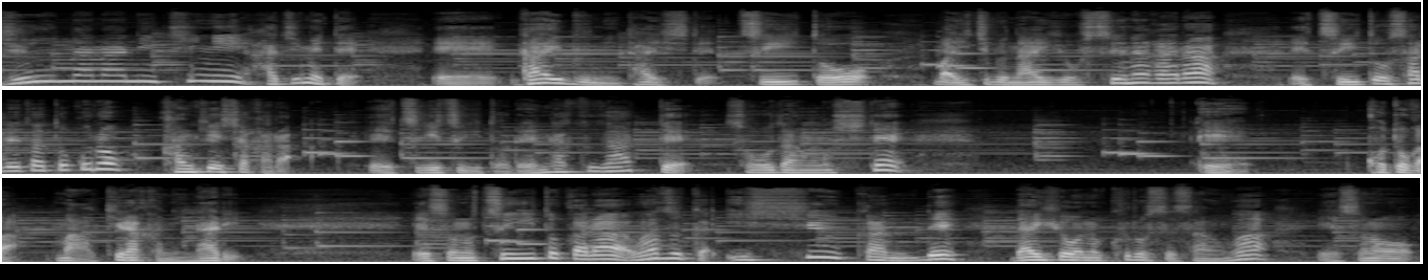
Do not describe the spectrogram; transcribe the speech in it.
17日に初めて、えー、外部に対してツイートを、まあ、一部内容を伏せながら、えー、ツイートをされたところ、関係者から、え、次々と連絡があって相談をして、えー、ことが、まあ、明らかになり、えー、そのツイートからわずか1週間で代表の黒瀬さんは、えー、その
